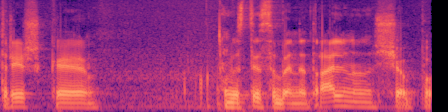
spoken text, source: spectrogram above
трішки вести себе нейтрально, щоб е,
